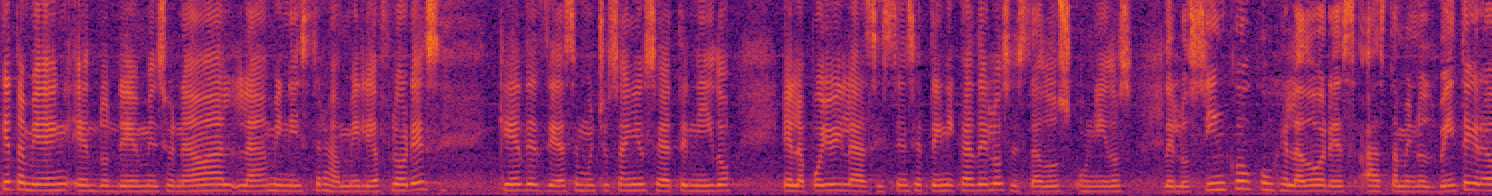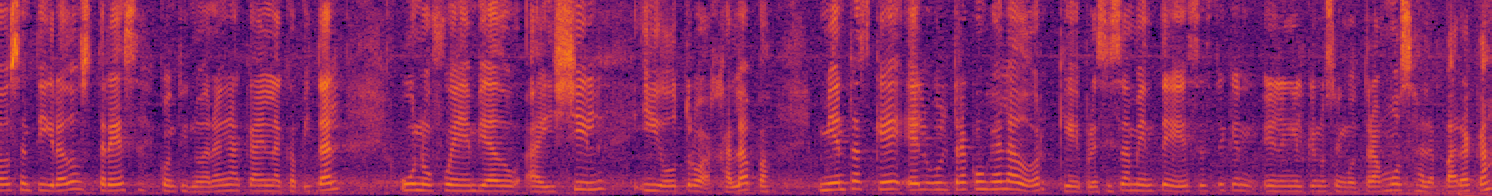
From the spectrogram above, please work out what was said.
que también en donde mencionaba la ministra Amelia Flores, que desde hace muchos años se ha tenido el apoyo y la asistencia técnica de los Estados Unidos. De los cinco congeladores hasta menos 20 grados centígrados, tres continuarán acá en la capital. Uno fue enviado a Ixil y otro a Jalapa. Mientras que el ultracongelador, que precisamente es este en el que nos encontramos a la par acá,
